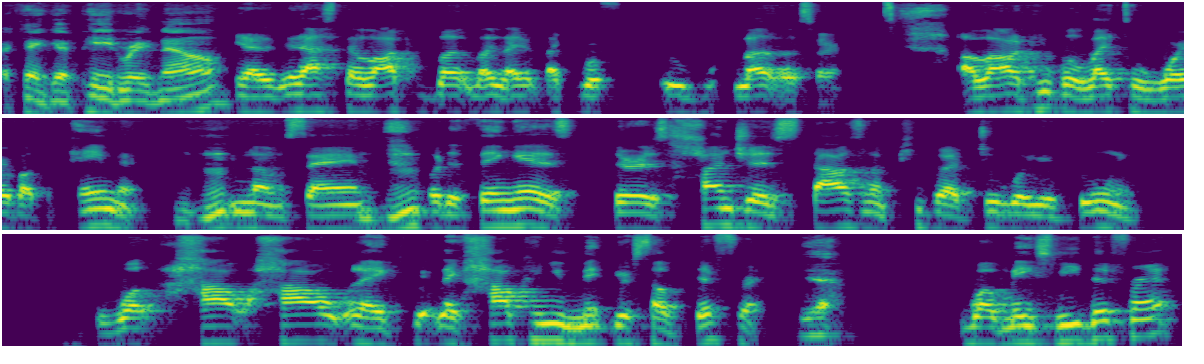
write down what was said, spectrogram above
I can't get paid right now. Yeah, that's the lot. But like, like, like we're, uh, sorry. a lot of people like to worry about the payment. Mhm. You know what I'm saying? Mhm. But the thing is, there's hundreds, thousands of people that do what you're doing. What, how, how, like, like, how can you make yourself different? Yeah. What makes me different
